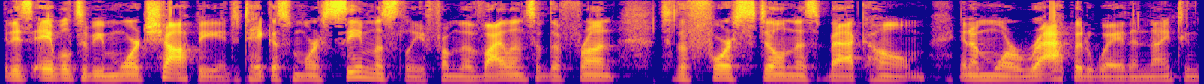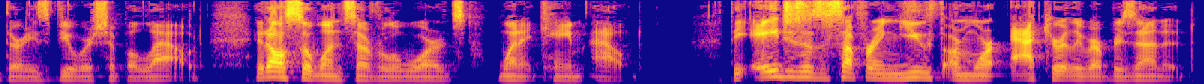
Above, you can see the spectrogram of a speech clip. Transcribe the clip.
It is able to be more choppy and to take us more seamlessly from the violence of the front to the forced stillness back home in a more rapid way than 1930s viewership allowed. It also won several awards when it came out. The ages of the suffering youth are more accurately represented.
